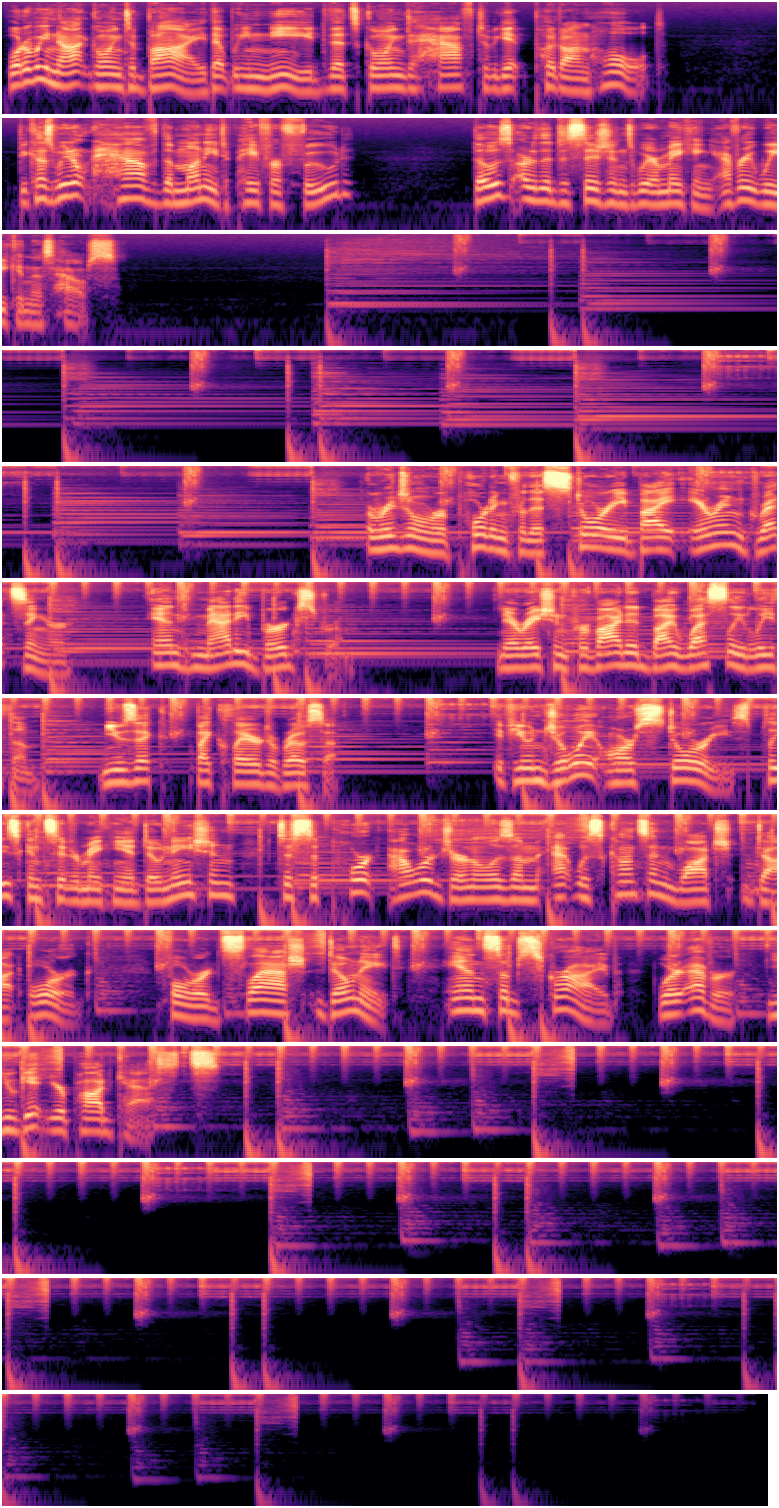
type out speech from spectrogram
What are we not going to buy that we need that's going to have to get put on hold? Because we don't have the money to pay for food? Those are the decisions we are making every week in this house. Original reporting for this story by Aaron Gretzinger and Maddie Bergstrom. Narration provided by Wesley Leatham. Music by Claire DeRosa. If you enjoy our stories, please consider making a donation to support our journalism at wisconsinwatch.org forward slash donate and subscribe wherever you get your podcasts.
